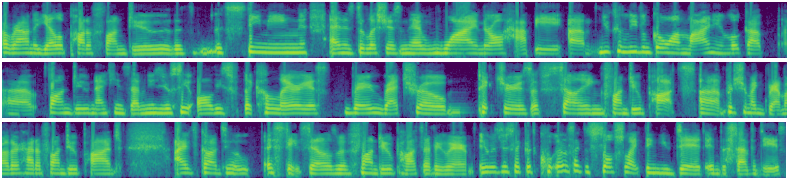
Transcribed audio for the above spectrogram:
around a yellow pot of fondue that's, that's steaming and is delicious, and they have wine. They're all happy. Um, you can even go online and look up uh, fondue 1970s. You'll see all these like hilarious, very retro pictures of selling fondue pots. Uh, I'm pretty sure my grandmother had a fondue pot. I've gone to estate sales with fondue pots everywhere. It was just like a, it was like the socialite thing you did in the 70s.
